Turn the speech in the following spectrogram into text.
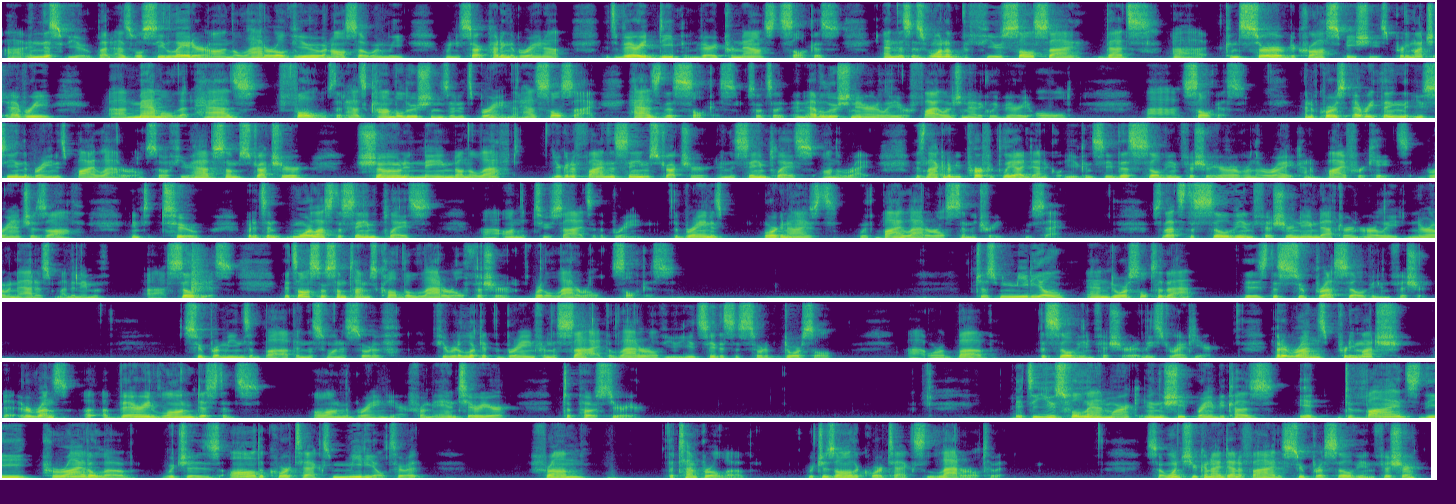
uh, in this view, but as we'll see later on the lateral view and also when we when you start cutting the brain up, it's very deep and very pronounced sulcus. And this is one of the few sulci that's uh, conserved across species. Pretty much every uh, mammal that has folds, that has convolutions in its brain, that has sulci, has this sulcus. So it's a, an evolutionarily or phylogenetically very old uh, sulcus. And of course, everything that you see in the brain is bilateral. So if you have some structure shown and named on the left, you're going to find the same structure in the same place on the right. It's not going to be perfectly identical. You can see this Sylvian fissure here over on the right kind of bifurcates, branches off into two but it's in more or less the same place uh, on the two sides of the brain. The brain is organized with bilateral symmetry, we say. So that's the Sylvian fissure, named after an early neuroanatomist by the name of uh, Sylvius. It's also sometimes called the lateral fissure or the lateral sulcus. Just medial and dorsal to that is the suprasylvian fissure. Supra means above, and this one is sort of, if you were to look at the brain from the side, the lateral view, you'd see this is sort of dorsal uh, or above the Sylvian fissure, at least right here. But it runs pretty much, it runs a, a very long distance along the brain here, from anterior to posterior. It's a useful landmark in the sheep brain because it divides the parietal lobe which is all the cortex medial to it, from the temporal lobe, which is all the cortex lateral to it. So once you can identify the suprasylvian fissure,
